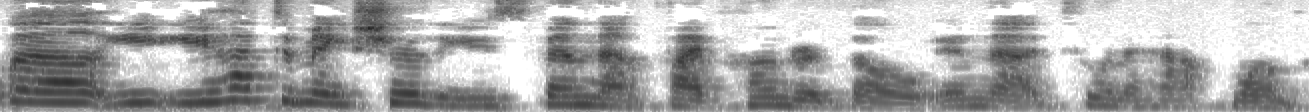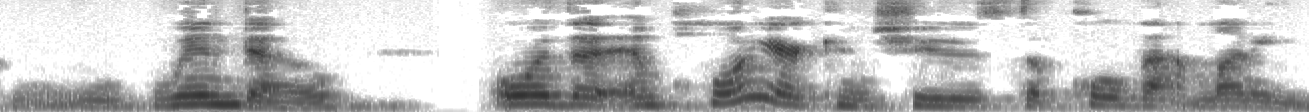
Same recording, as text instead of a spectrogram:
Well, you, you have to make sure that you spend that 500 though in that two and a half month window or the employer can choose to pull that money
